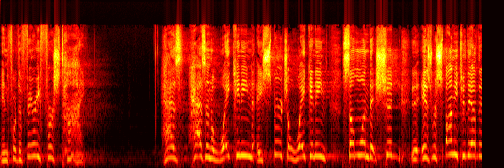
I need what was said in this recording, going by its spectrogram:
And for the very first time, has, has an awakening, a spiritual awakening, someone that should is responding to the other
